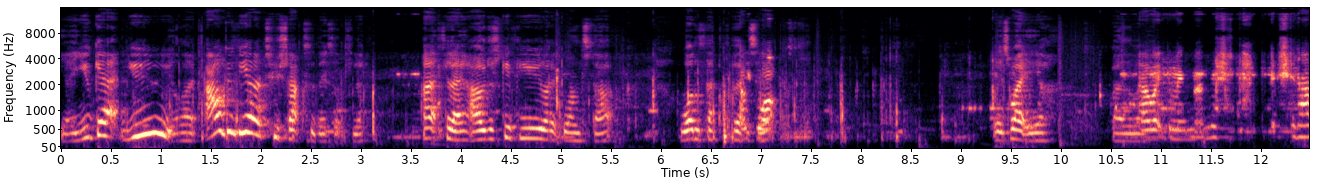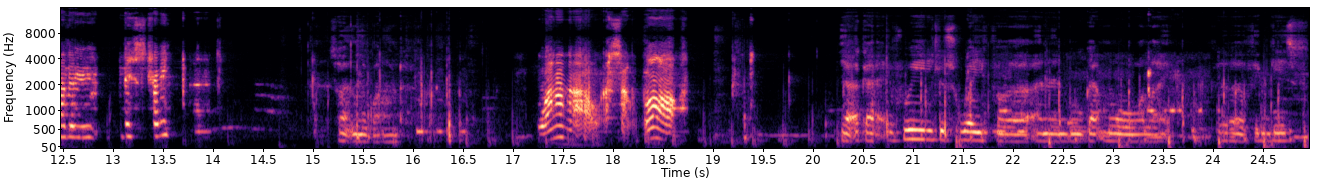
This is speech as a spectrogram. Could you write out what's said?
Yeah, you get you like. I'll give you like two stacks of this actually. Actually, I'll just give you like one stack. One stack of Of 36. what? It's right here, by the way. Oh, wait a minute. Sh- should do this tree? It's right on the ground. Wow, that's a lot. Yeah, okay. If we just wait for it, and then we'll get more like uh, thingies.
